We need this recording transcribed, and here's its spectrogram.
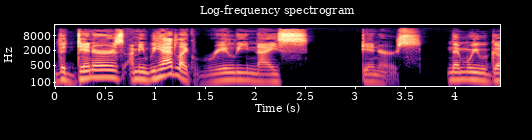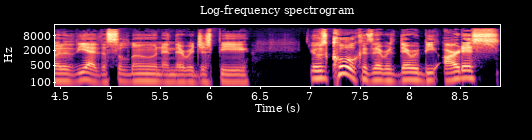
The dinners i mean we had like really nice dinners. And then we would go to the, yeah the saloon and there would just be it was cool because there was there would be artists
